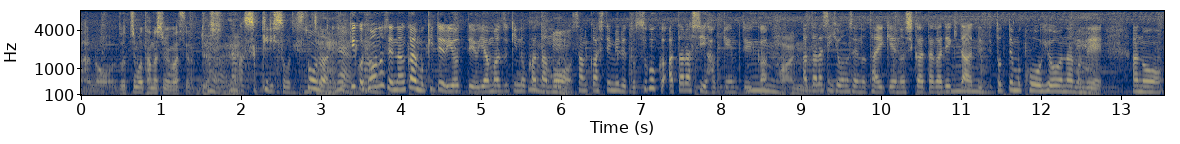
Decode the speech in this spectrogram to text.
あのどっちも楽しめますよ。ね。ねなんかすっきりしそうですね。そうなんです、ね、結構氷ノ山何回も来てるよっていう山好きの方も参加してみるとすごく新しい発見というか、うん、新しい氷ノ山の体験の仕方ができたって言ってとっても好評なので、うん、あの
